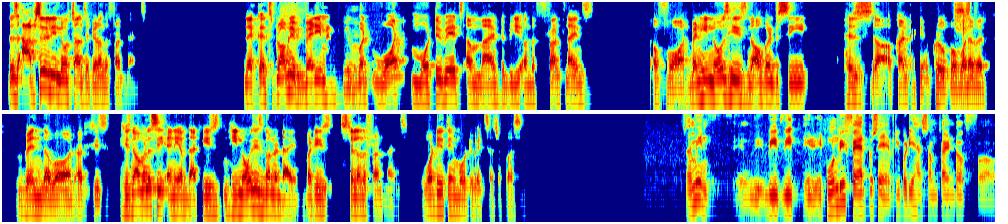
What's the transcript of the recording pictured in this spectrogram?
There's absolutely no chance if you're on the front lines. Like it's probably very minuscule, Hmm. but what motivates a man to be on the front lines of war when he knows he's not going to see his uh, country or group or whatever win the war, or he's he's not going to see any of that. He's he knows he's going to die, but he's still on the front lines. What do you think motivates such a person? I mean, we, we, we it won't be fair to say everybody has some kind of uh,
